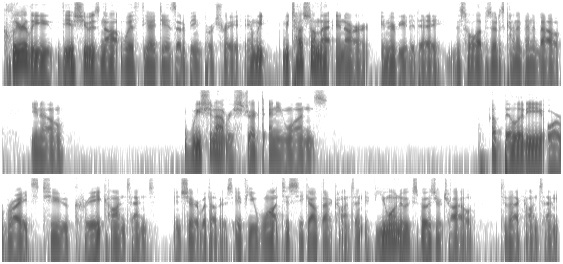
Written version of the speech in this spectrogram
clearly, the issue is not with the ideas that are being portrayed, and we we touched on that in our interview today. This whole episode has kind of been about you know we should not restrict anyone's ability or right to create content and share it with others. If you want to seek out that content, if you want to expose your child to that content,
